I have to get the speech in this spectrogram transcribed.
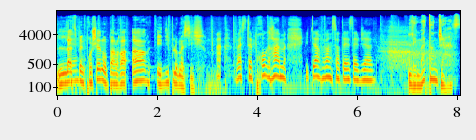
La semaine prochaine, on parlera art et diplomatie. Ah, vaste programme, 8h20 sur TSF Jazz. Les matins de jazz.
